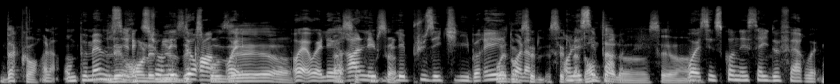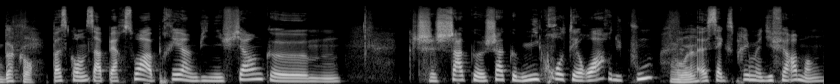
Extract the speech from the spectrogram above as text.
D'accord. Voilà, on peut même les les sélectionner mieux deux rangs. Ouais, euh, ouais, ouais, les Ah, rangs cool, les, les plus équilibrés. ouais, voilà. c'est, de on la les dentelle. C'est, euh, Ouais, c'est ce qu'on essaye de faire, ouais. D'accord. Parce qu'on s'aperçoit après en vinifiant que hum, chaque, chaque micro-terroir, du coup, Ouais. euh, s'exprime différemment.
